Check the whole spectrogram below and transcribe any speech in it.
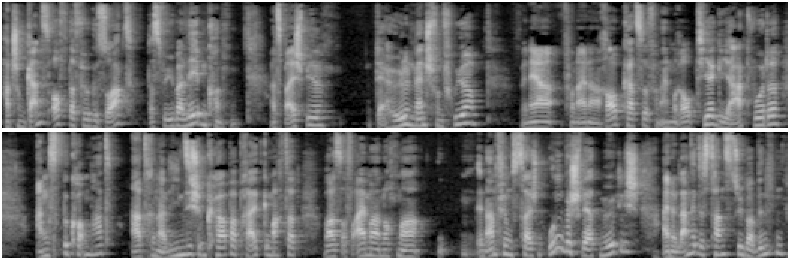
hat schon ganz oft dafür gesorgt, dass wir überleben konnten. Als Beispiel der Höhlenmensch von früher, wenn er von einer Raubkatze, von einem Raubtier gejagt wurde, Angst bekommen hat, Adrenalin sich im Körper breit gemacht hat, war es auf einmal nochmal in Anführungszeichen unbeschwert möglich, eine lange Distanz zu überwinden,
